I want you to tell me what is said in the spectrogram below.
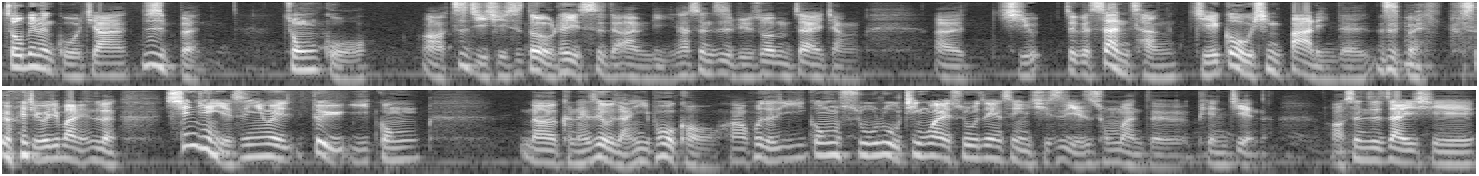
周边的国家，日本、中国啊，自己其实都有类似的案例。那甚至比如说我们在讲呃，其这个擅长结构性霸凌的日本，嗯、社会结构性霸凌日本，先前也是因为对于移工。那可能是有染疫破口啊，或者是移工输入、境外输入这件事情，其实也是充满的偏见的啊。甚至在一些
